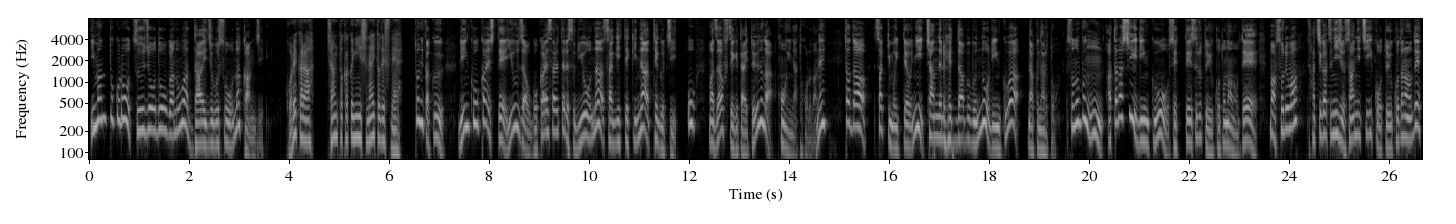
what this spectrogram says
今のところ通常動画のは大丈夫そうな感じ。これから、ちゃんと確認しないとですね。とにかく、リンクを介してユーザーを誤解されたりするような詐欺的な手口を、まずは防ぎたいというのが本意なところだね。ただ、さっきも言ったように、チャンネルヘッダー部分のリンクはなくなるとその分、新しいリンクを設定するということなので、まあ、それは8月23日以降ということなので、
